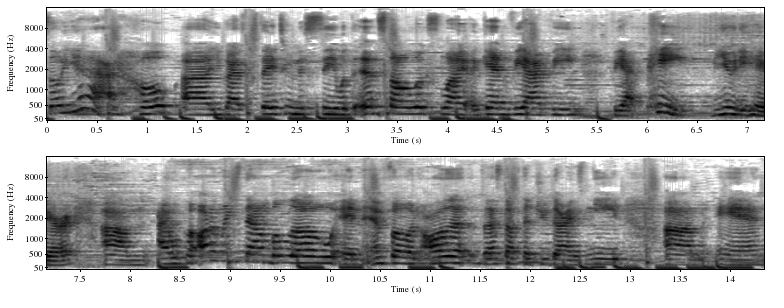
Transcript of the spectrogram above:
so yeah, I hope uh, you guys stay tuned to see what the install looks like. Again, VIP, VIP beauty hair. Um, I will put all the links down below and info and all that stuff that you guys need. Um, and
